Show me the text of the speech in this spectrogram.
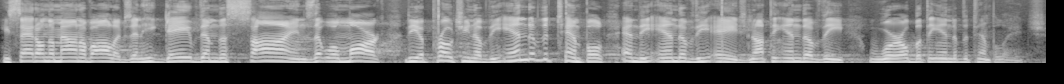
He sat on the Mount of Olives and he gave them the signs that will mark the approaching of the end of the temple and the end of the age. Not the end of the world, but the end of the temple age.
